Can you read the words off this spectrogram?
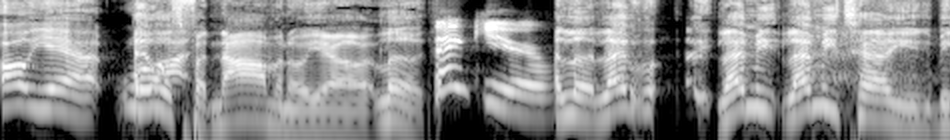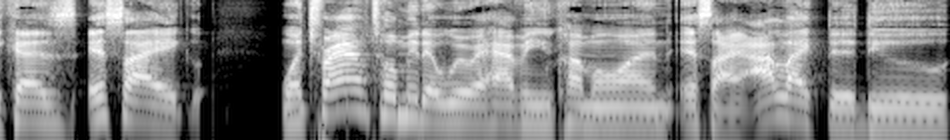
oh yeah, well, it was I, phenomenal, yo. Look, thank you. Look, let, let me let me tell you because it's like when Trav told me that we were having you come on, it's like I like to do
